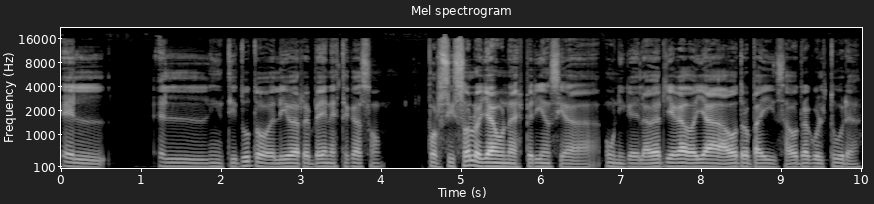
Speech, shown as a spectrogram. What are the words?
el, el instituto, el IBRP en este caso, por sí solo ya una experiencia única, el haber llegado ya a otro país, a otra cultura,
